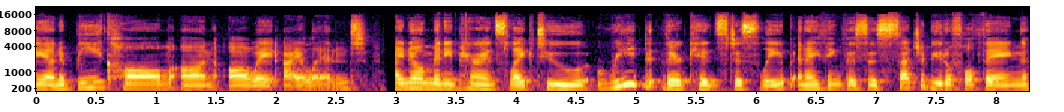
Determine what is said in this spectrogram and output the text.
and Be Calm on Ahway Island. I know many parents like to read their kids to sleep, and I think this is such a beautiful thing.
